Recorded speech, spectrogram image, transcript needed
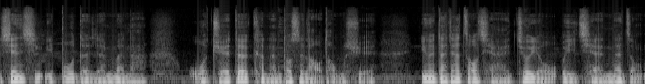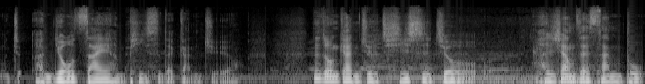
先行一步的人们啊，我觉得可能都是老同学，因为大家走起来就有以前那种就很悠哉、很 peace 的感觉哦。那种感觉其实就很像在散步，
